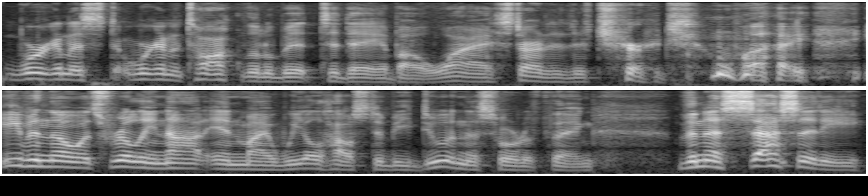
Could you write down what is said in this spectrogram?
we're gonna we st- we're gonna talk a little bit today about why I started a church. why, even though it's really not in my wheelhouse to be doing this sort of thing, the necessity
